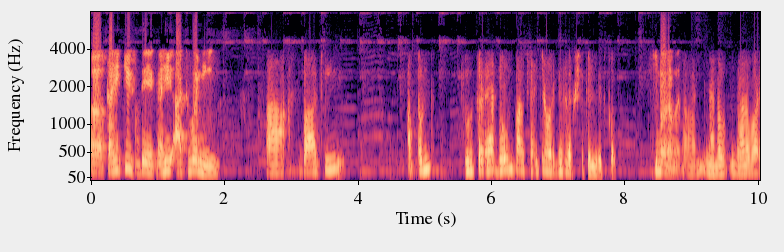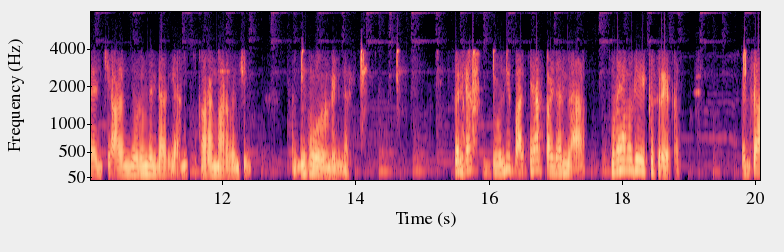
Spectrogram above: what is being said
काही किस्से काही आठवणी? की आपण या दोन पालख्यांच्या वरतीच लक्ष केंद्रित करतो बरोबर. ज्ञानो ज्ञानोबा यांची आळंदीवरून निघणारी आणि तुकाराम महाराजांची दिघवरून निघणारी. तर ह्या दोन्ही पालख्या पहिल्यांदा पुण्यामध्ये एकत्र येतात. त्यांचा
